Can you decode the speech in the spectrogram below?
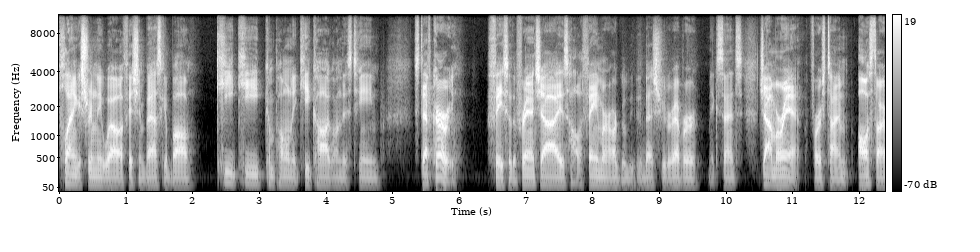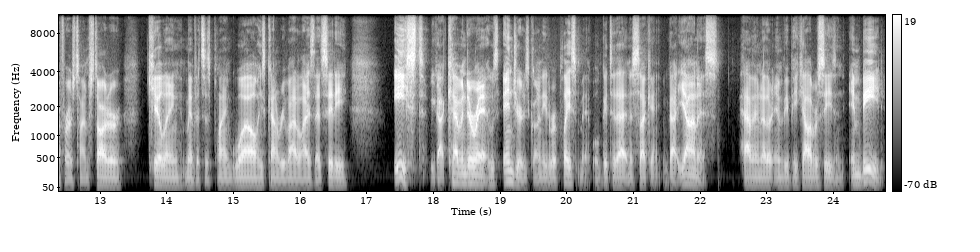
playing extremely well, efficient basketball. Key, key component, key cog on this team. Steph Curry, face of the franchise, Hall of Famer, arguably the best shooter ever. Makes sense. Ja Morant, first time All Star, first time starter, killing. Memphis is playing well. He's kind of revitalized that city. East, we got Kevin Durant, who's injured. He's going to need a replacement. We'll get to that in a second. We got Giannis having another MVP caliber season. Embiid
